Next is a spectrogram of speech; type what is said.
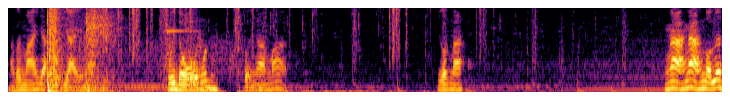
อะต้นไม้ใหญ่ใหญ่นะ อุ้ยโดนสวยงามมาก มีรถมา ข้างหน้า ข้างหน้าข้างถนนเลย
